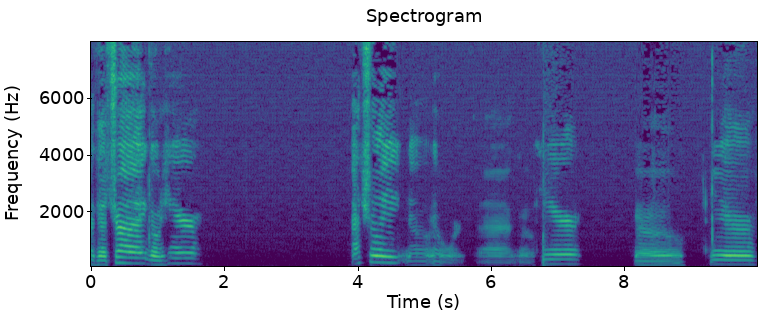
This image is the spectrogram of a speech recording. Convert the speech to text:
Okay, let's try going here. Actually, no, it won't work. Uh, go here. Go here.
